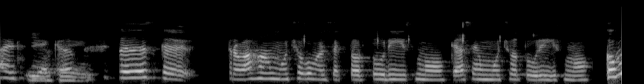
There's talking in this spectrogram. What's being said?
Ay, chicas. Ustedes que trabajan mucho con el sector turismo, que hacen mucho turismo. ¿Cómo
